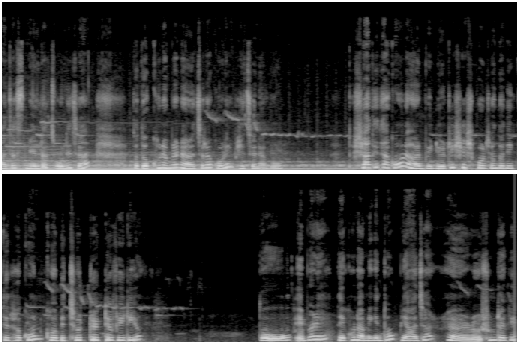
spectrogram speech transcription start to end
কাঁচা স্মেলটা চলে যায়, ততক্ষণ আমরা নাড়াচাড়া করে ভেজে নেব। তো সাথে থাকুন আর ভিডিওটি শেষ পর্যন্ত দেখতে থাকুন। খুবই ছোট্ট একটা ভিডিও। তো এবারে দেখুন আমি কিন্তু পেঁয়াজ আর রসুনটাকে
